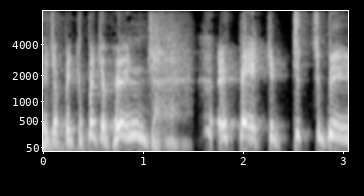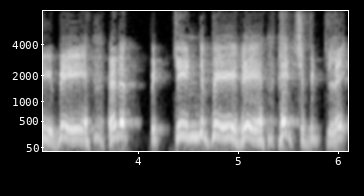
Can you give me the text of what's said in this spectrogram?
It's a pick a pitch a pinch. It pick it to baby. And a bit in the baby. It's a bit late.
